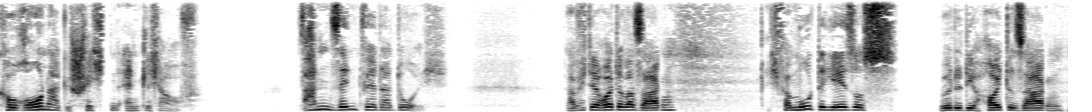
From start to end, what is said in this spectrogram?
Corona-Geschichten endlich auf? Wann sind wir da durch? Darf ich dir heute was sagen? Ich vermute, Jesus würde dir heute sagen,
